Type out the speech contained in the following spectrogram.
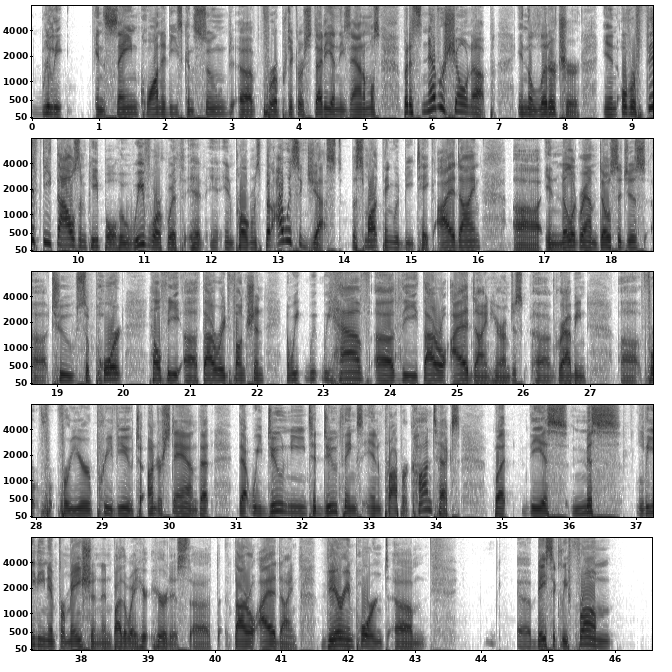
really insane quantities consumed uh, for a particular study in these animals, but it's never shown up in the literature in over 50,000 people who we've worked with in, in, programs. But I would suggest the smart thing would be take iodine uh, in milligram dosages uh, to support healthy uh, thyroid function. And we, we, we have uh, the thyroiodine here. I'm just uh, grabbing uh, for, for, for your preview to understand that that we do need to do things in proper context, but this misleading information, and by the way, here, here it is, uh, thyroiodine, very important, um, uh, basically from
